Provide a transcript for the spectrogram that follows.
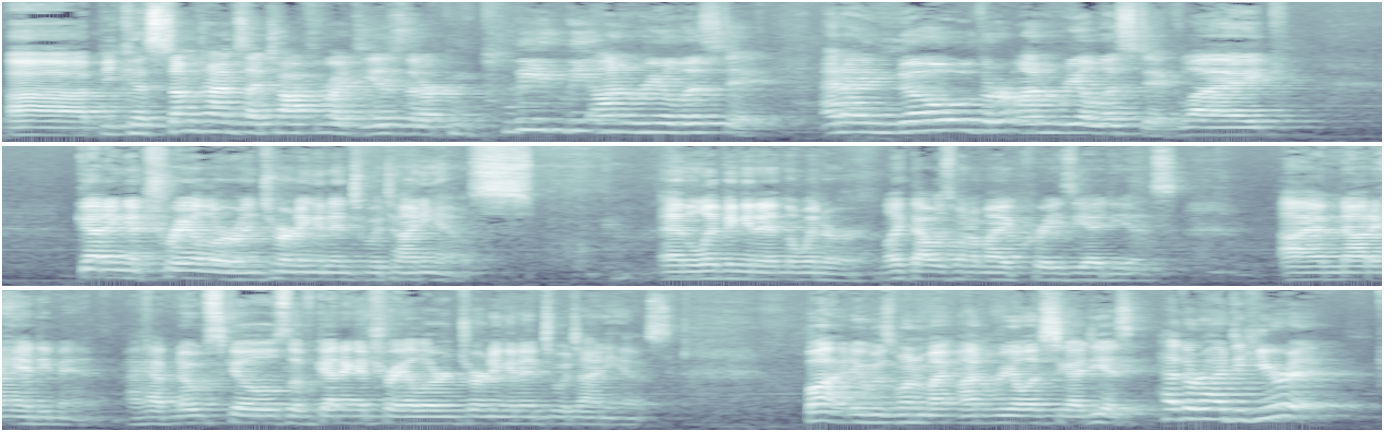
Uh, because sometimes I talk through ideas that are completely unrealistic, and I know they're unrealistic, like getting a trailer and turning it into a tiny house and living in it in the winter. Like that was one of my crazy ideas. I'm not a handyman. I have no skills of getting a trailer and turning it into a tiny house. But it was one of my unrealistic ideas. Heather had to hear it.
